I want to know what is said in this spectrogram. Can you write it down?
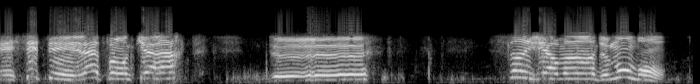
Et c'était la pancarte de Saint-Germain de Montbron.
